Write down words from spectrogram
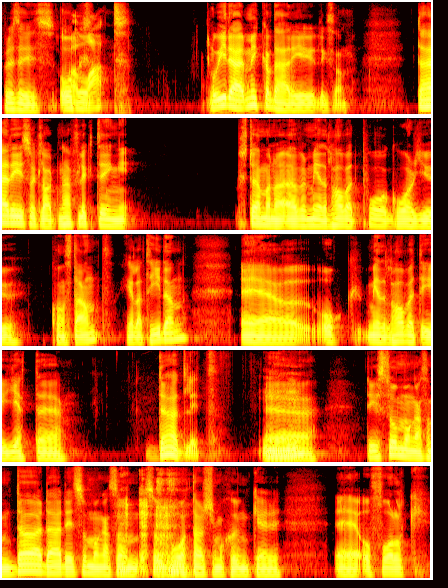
precis. Och, a lot. Och i det här, mycket av det här är ju liksom, det här är ju såklart, den här flyktingströmmarna över Medelhavet pågår ju konstant hela tiden. Eh, och Medelhavet är ju jättedödligt. Eh, det är så många som dör där, det är så många som, som båtar som sjunker. Eh, och folk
